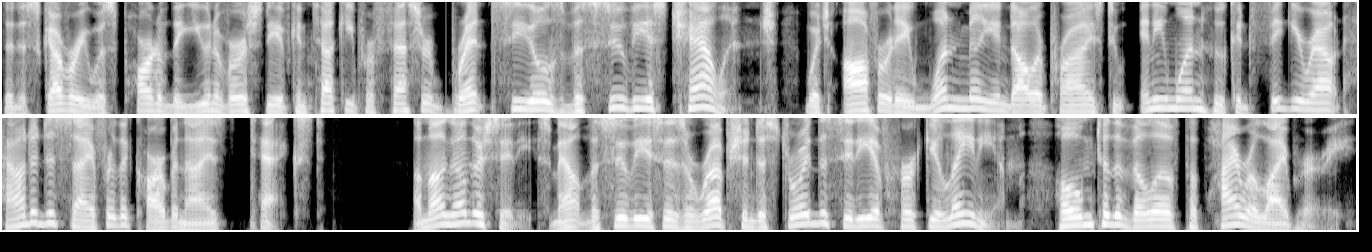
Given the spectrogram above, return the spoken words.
The discovery was part of the University of Kentucky professor Brent Seales' Vesuvius Challenge, which offered a $1 million prize to anyone who could figure out how to decipher the carbonized text. Among other cities, Mount Vesuvius's eruption destroyed the city of Herculaneum, home to the Villa of Papyri Library,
